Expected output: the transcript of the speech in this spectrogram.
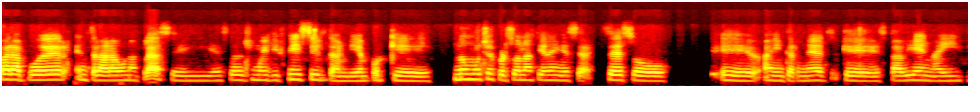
para poder entrar a una clase y eso es muy difícil también porque no muchas personas tienen ese acceso eh, a internet que está bien ahí.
